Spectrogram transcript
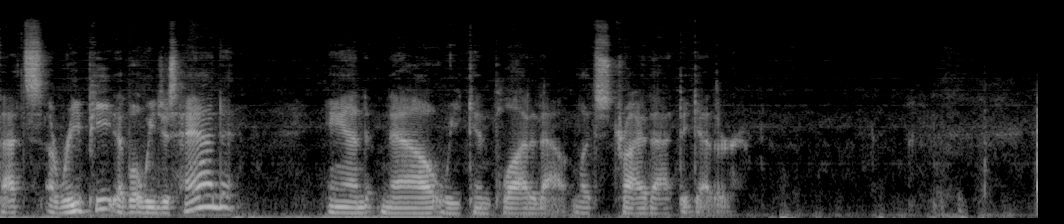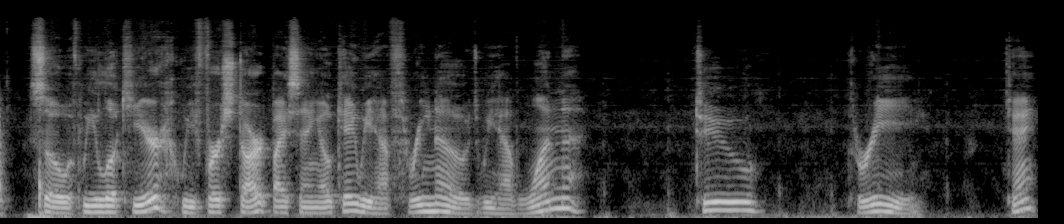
That's a repeat of what we just had. And now we can plot it out. Let's try that together. So if we look here, we first start by saying, okay, we have three nodes. We have one, two, three. Okay?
